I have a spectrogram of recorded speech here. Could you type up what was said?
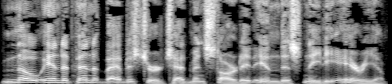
no independent Baptist church had been started in this needy area.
